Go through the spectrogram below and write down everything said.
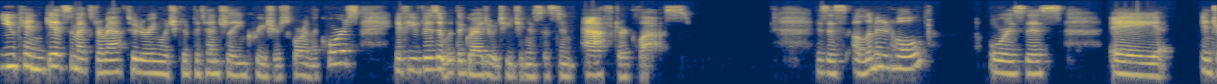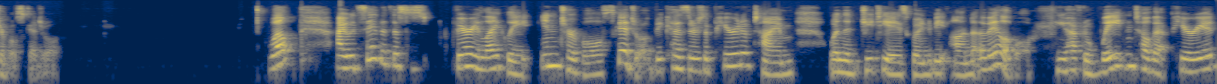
You can get some extra math tutoring, which could potentially increase your score in the course if you visit with the graduate teaching assistant after class. Is this a limited hold or is this a interval schedule? Well, I would say that this is very likely interval schedule because there's a period of time when the GTA is going to be unavailable. You have to wait until that period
